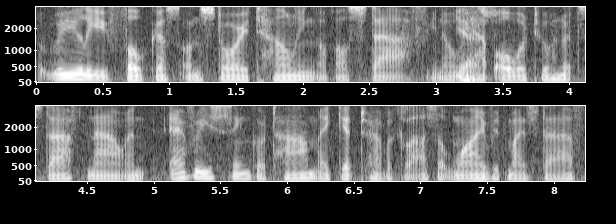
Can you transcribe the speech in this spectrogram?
really focus on storytelling of our staff. You know, we have over 200 staff now, and every single time I get to have a glass of wine with my staff,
